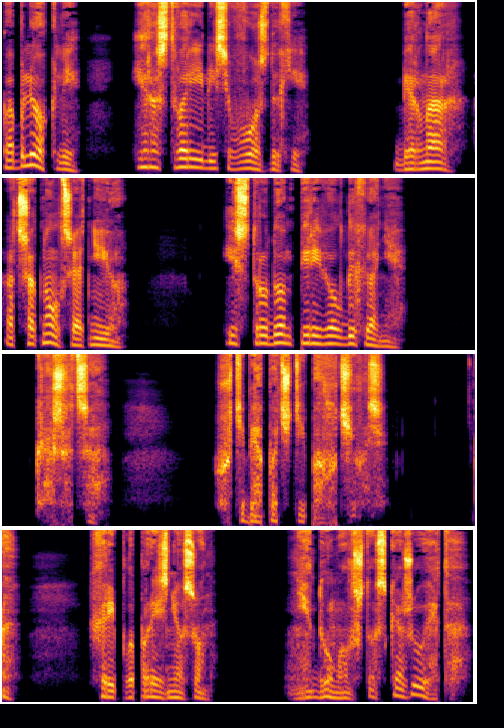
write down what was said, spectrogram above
поблекли и растворились в воздухе. Бернар отшатнулся от нее и с трудом перевел дыхание. «Кажется, у тебя почти получилось», — хрипло произнес он. «Не думал, что скажу это,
